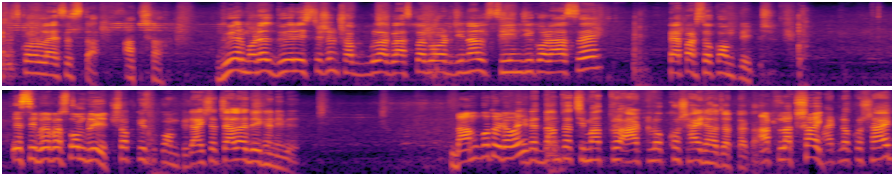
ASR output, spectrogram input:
এক্স করোলা এসএসটা আচ্ছা। দুইয়ের মডেল স্টেশন সবগুলা গ্লাস পাবে অরিজিনাল সিএনজি করা আছে পেপারসও কমপ্লিট এসি পেপার কমপ্লিট সবকিছু কমপ্লিট আইসা চালায় দেখে নিবে। দাম কত এটা ভাই? এটার দাম চাচ্ছি মাত্র আট লক্ষ ষাট হাজার টাকা। আট লাখ ষাট? আট লক্ষ ষাট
